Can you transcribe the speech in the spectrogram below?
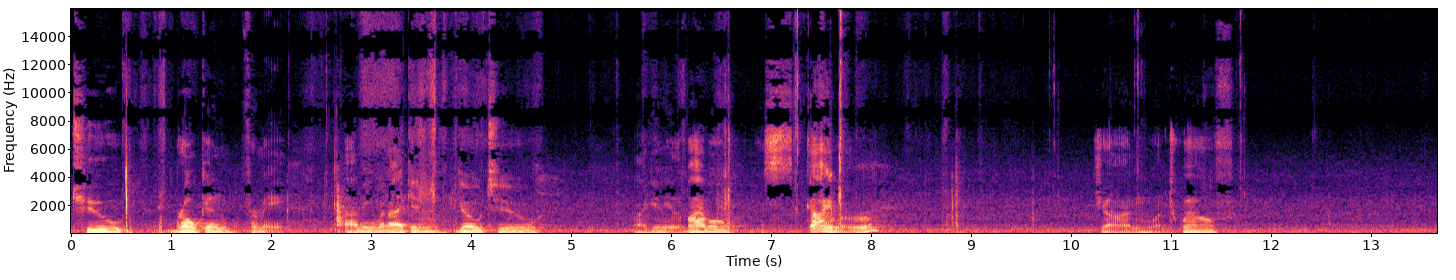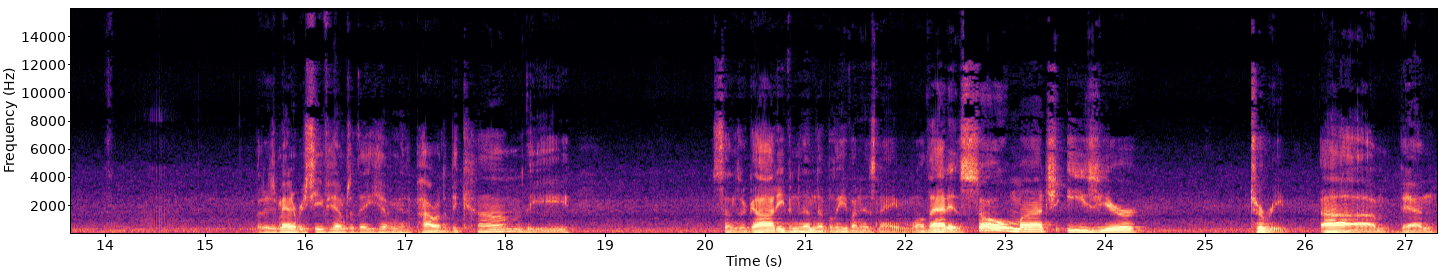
too broken for me. I mean, when I can go to, like any of the Bible, Schuyler, John 112. But as man receive him, to they give him the power to become the sons of God, even them that believe on his name. Well, that is so much easier to read um, than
